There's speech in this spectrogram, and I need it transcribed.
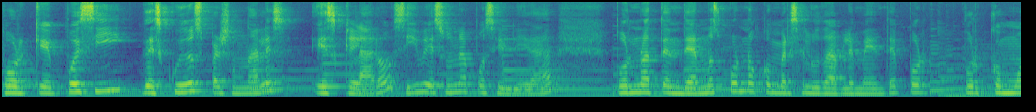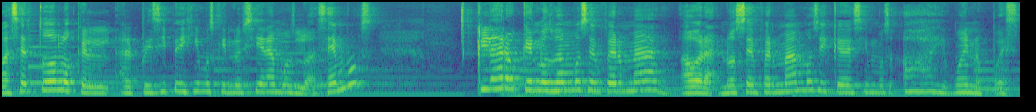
porque pues sí, descuidos personales es claro, sí, es una posibilidad, por no atendernos, por no comer saludablemente, por, por como hacer todo lo que al principio dijimos que no hiciéramos, lo hacemos. Claro que nos vamos a enfermar. Ahora, nos enfermamos y que decimos, ay, bueno, pues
